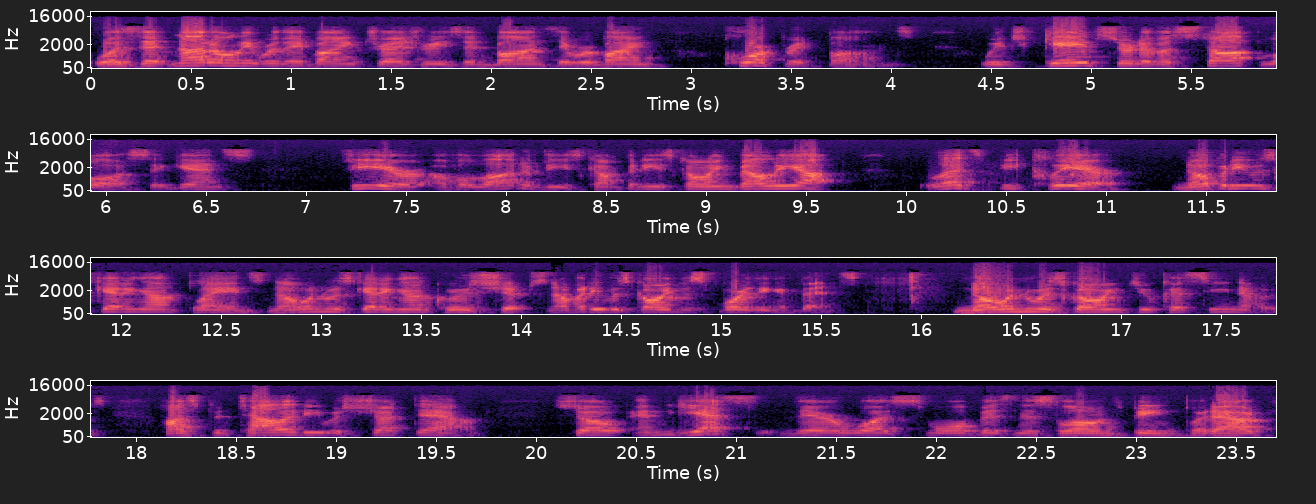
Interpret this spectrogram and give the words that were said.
was that not only were they buying treasuries and bonds, they were buying corporate bonds, which gave sort of a stop loss against fear of a lot of these companies going belly up. Let's be clear nobody was getting on planes, no one was getting on cruise ships, nobody was going to sporting events, no one was going to casinos, hospitality was shut down. So, and yes, there was small business loans being put out.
